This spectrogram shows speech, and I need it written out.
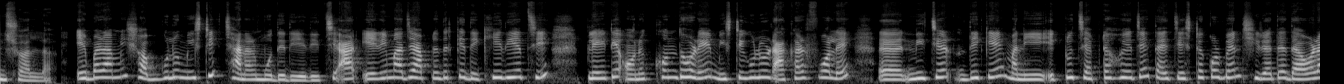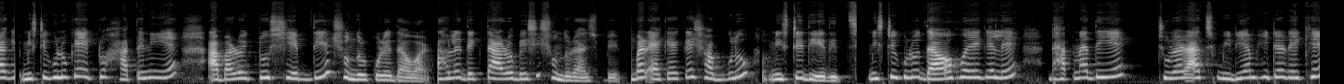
ইনশাল্লাহ এবার আমি সবগুলো মিষ্টি ছানার মধ্যে দিয়ে দিচ্ছি। আর এরই মাঝে আপনাদেরকে দেখিয়ে দিয়েছি প্লেটে অনেকক্ষণ ধরে মিষ্টিগুলো রাখার ফলে নিচের দিকে মানে একটু চ্যাপটা হয়ে যায়, তাই চেষ্টা করবেন শিরাতে দেওয়ার আগে মিষ্টিগুলোকে একটু হাতে নিয়ে আবারও একটু শেপ দিয়ে সুন্দর করে দেওয়ার, তাহলে দেখতে আরও বেশি সুন্দর আসবে। এবার একে একে সবগুলো মিষ্টি দিয়ে দিচ্ছি। মিষ্টিগুলো দেওয়া হয়ে গেলে ঢাকনা দিয়ে চুলার আঁচ মিডিয়াম হিটে রেখে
